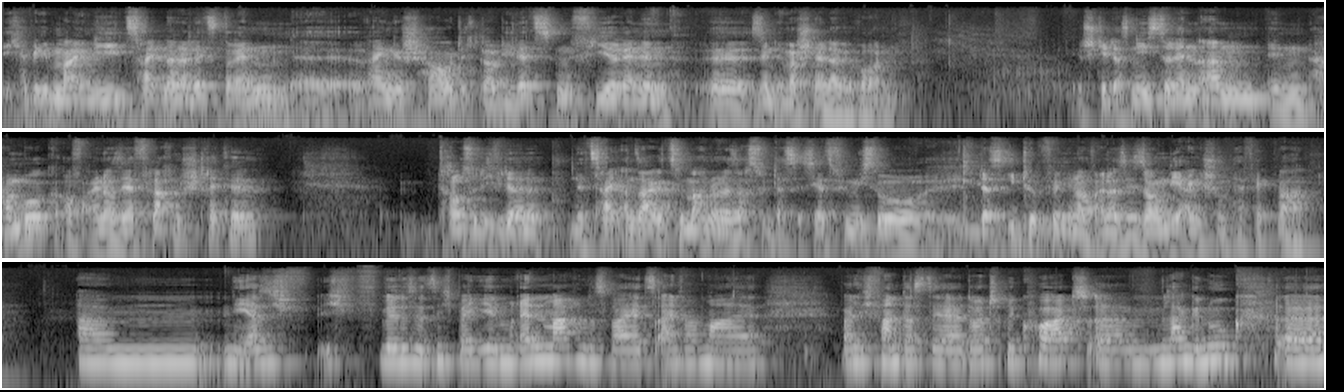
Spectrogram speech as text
ich habe eben mal in die Zeiten der letzten Rennen äh, reingeschaut. Ich glaube, die letzten vier Rennen äh, sind immer schneller geworden. Jetzt steht das nächste Rennen an in Hamburg auf einer sehr flachen Strecke. Traust du dich wieder eine, eine Zeitansage zu machen oder sagst du, das ist jetzt für mich so äh, das i-Tüpfelchen auf einer Saison, die eigentlich schon perfekt war? Ähm, nee, also ich, ich will das jetzt nicht bei jedem Rennen machen. Das war jetzt einfach mal, weil ich fand, dass der deutsche Rekord ähm, lang genug äh,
